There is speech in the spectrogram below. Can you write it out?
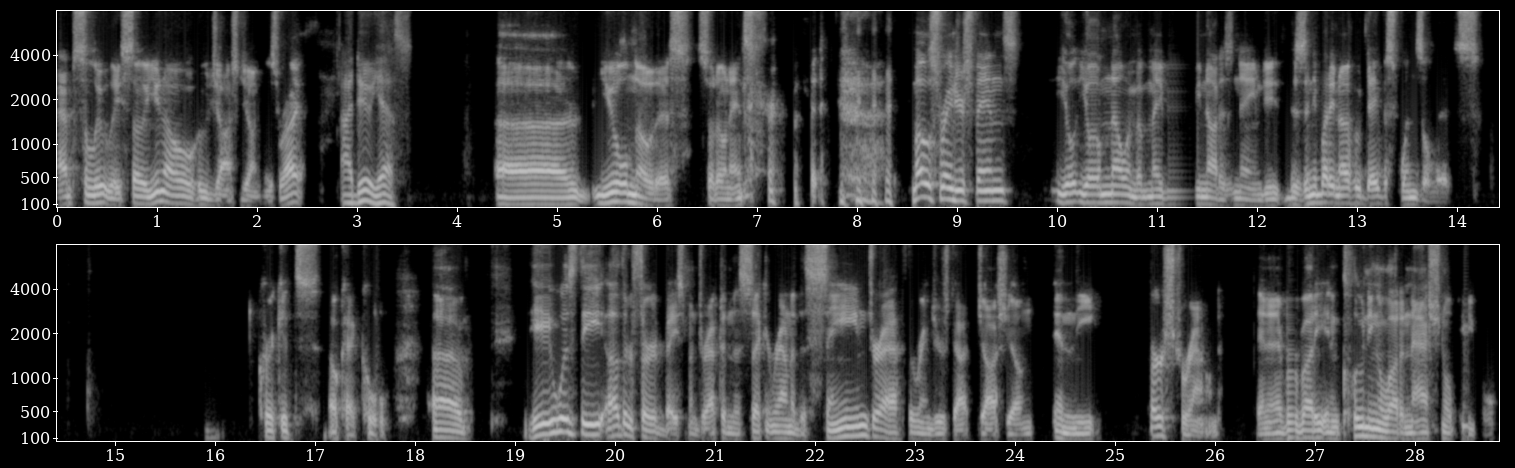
Absolutely. So you know who Josh Jung is, right? I do. Yes. Uh, you'll know this, so don't answer. Most Rangers fans, you'll you'll know him, but maybe not his name. Do you, does anybody know who Davis Wendzel is? crickets. Okay, cool. Uh, he was the other third baseman drafted in the second round of the same draft. The Rangers got Josh Jung in the first round, and everybody, including a lot of national people,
